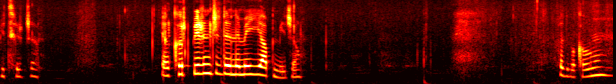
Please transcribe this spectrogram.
bitireceğim. Yani 41. denemeyi yapmayacağım. Hadi bakalım.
